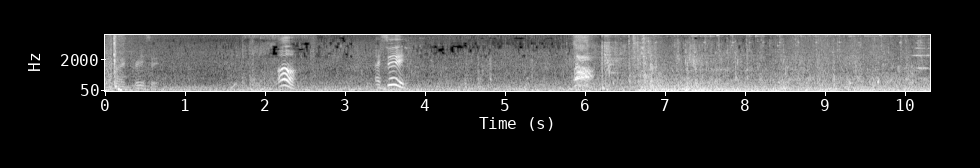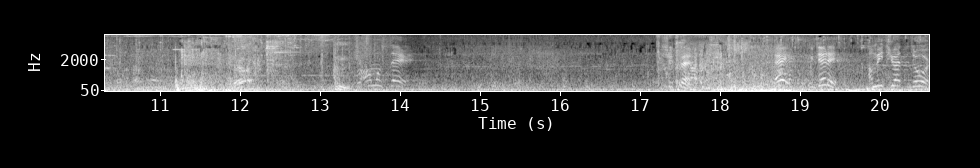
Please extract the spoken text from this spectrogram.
How do I freeze it? Oh! See! We're almost there. Shoot that! Hey, we did it. I'll meet you at the door.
